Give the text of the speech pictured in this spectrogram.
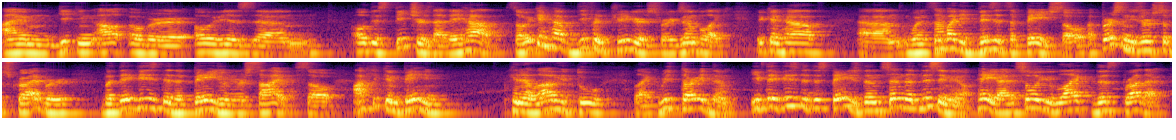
I'm geeking out over all these um, all these features that they have. So you can have different triggers. For example, like you can have um, when somebody visits a page. So a person is your subscriber but they visited a page on your site. So ActiveCampaign can allow you to like retarget them. If they visited this page, then send them this email. Hey, I saw you like this product.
